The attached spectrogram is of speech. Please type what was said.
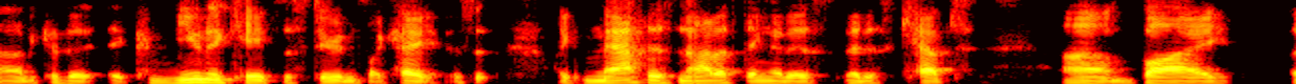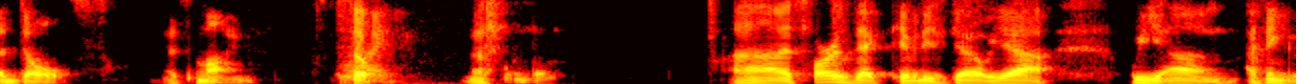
uh, because it, it communicates to students like, hey, this is like math is not a thing that is that is kept um, by adults. It's mine. So right. that's one thing. Uh, as far as the activities go, yeah, we um, I think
